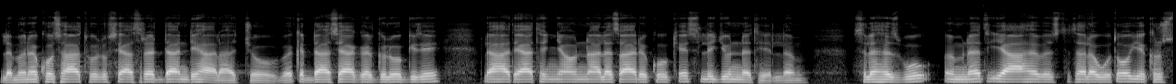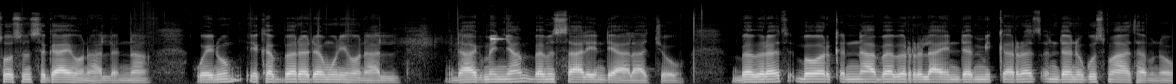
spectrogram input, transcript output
ለመነኮሳቱ ሲያስረዳ እንዲህ አላቸው። በቅዳሴ አገልግሎት ጊዜ ለኃጢአተኛውና ለጻድቁ ቄስ ልዩነት የለም። ስለ ሕዝቡ እምነት የአህብስት ተለውጦ የክርስቶስን ሥጋ ይሆናልና ወይኑም የከበረ ደሙን ይሆናል። ዳግመኛም በምሳሌ እንዲህ አላቸው። በብረት በወርቅና በብር ላይ እንደሚቀረጽ እንደ ንጉሥ ማኅተም ነው።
